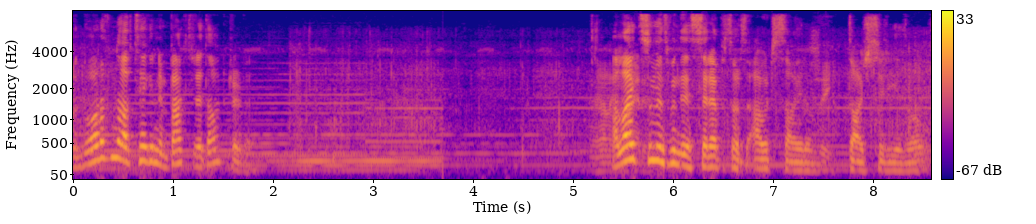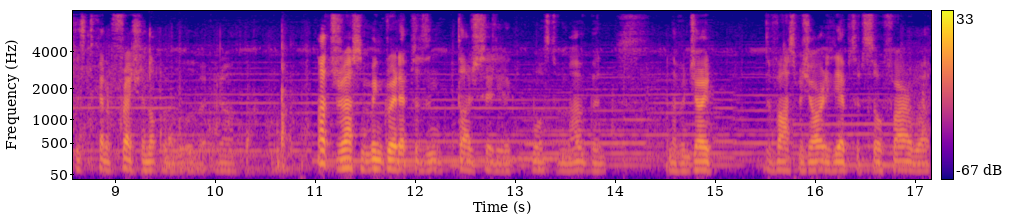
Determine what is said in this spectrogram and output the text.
But what if not have taken him back to the doctor then? Well, I he like might sometimes when they set episodes outside of Dodge City as well, just to kind of freshen up a little bit, you know. Not that there hasn't been great episodes in Dodge City, like most of them have been, and I've enjoyed the vast majority of the episodes so far, but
